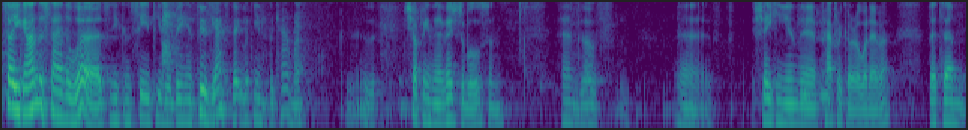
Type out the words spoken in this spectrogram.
So you can understand the words, and you can see people being enthusiastic, looking into the camera, chopping their vegetables and and of uh, shaking in their paprika or whatever. But um,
